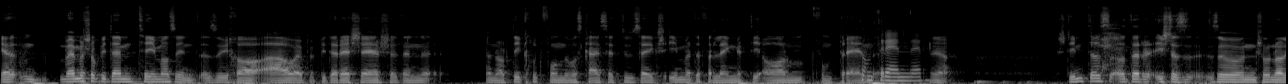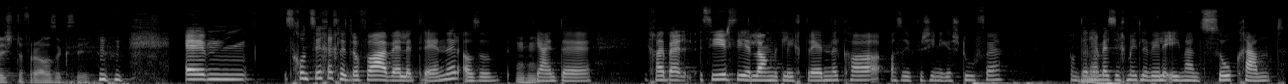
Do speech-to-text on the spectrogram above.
Ja, und wenn wir schon bei dem Thema sind, also ich habe auch eben bei der Recherche dann einen Artikel gefunden, was heisst, du sagst immer der verlängerte Arm vom Trainer. Vom Trainer. Ja. Stimmt das oder ist das so eine Journalistenphrase gewesen? Ähm, es kommt sicher ein bisschen darauf an, welcher Trainer. Also, Mhm. die einen, ich habe sehr, sehr lange den gleichen Trainer, gehabt, also in verschiedenen Stufen. Und dann Ja. haben wir sich mittlerweile irgendwann so kennt,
